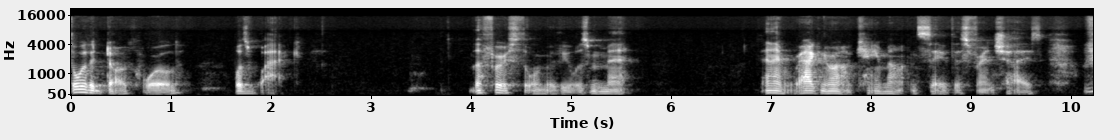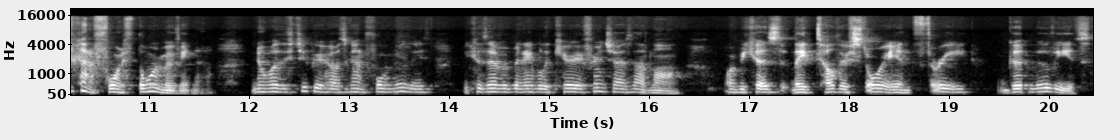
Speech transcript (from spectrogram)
Thor the Dark World was whack. The first Thor movie was meh. And then Ragnarok came out and saved this franchise. We've got a fourth Thor movie now. No other superhero has gotten four movies because they've ever been able to carry a franchise that long. Or because they tell their story in three good movies.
